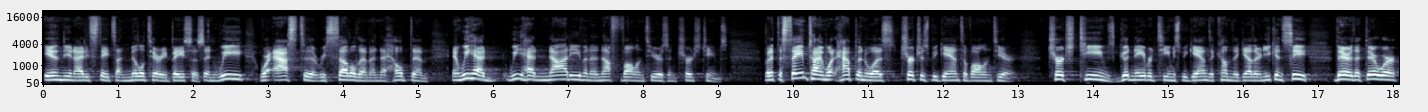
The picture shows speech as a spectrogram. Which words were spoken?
in the United States on military basis. And we were asked to resettle them and to help them. And we had, we had not even enough volunteers and church teams. But at the same time, what happened was churches began to volunteer church teams, good neighbor teams began to come together. And you can see there that there were,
